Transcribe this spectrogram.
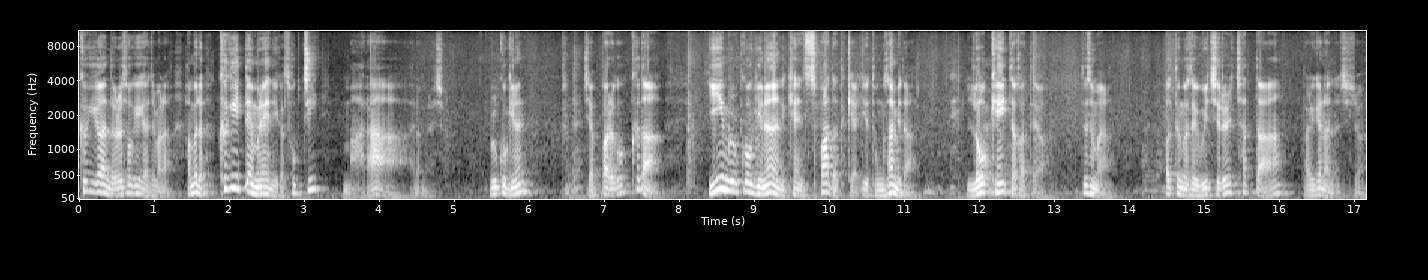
크기가 너를 속이게 하지 마라. 한번 더 크기 때문에 네가 속지 마라. 라는 말이죠. 물고기는 재빠르고 크다. 이 물고기는 can spot 어떻게? 이 동사입니다. locator 같아요. 뜻은 뭐야? 어떤 것의 위치를 찾다, 발견하는 뜻이죠.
